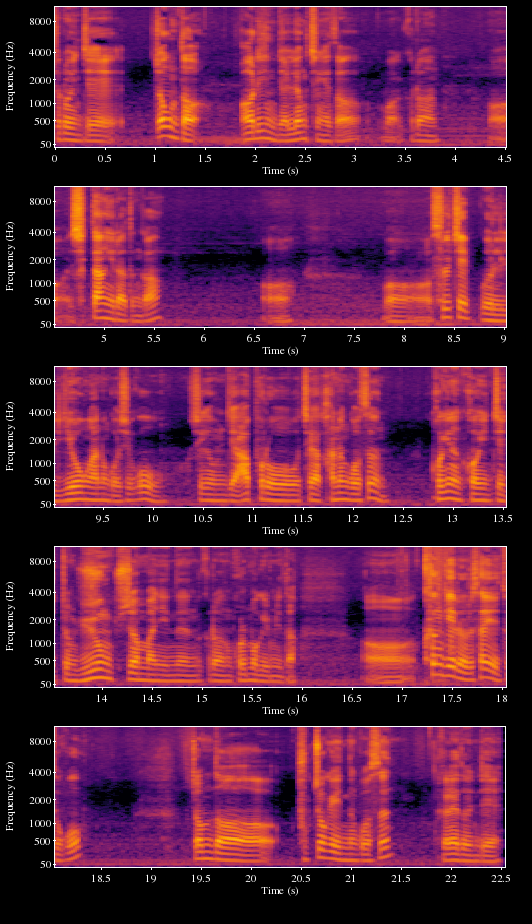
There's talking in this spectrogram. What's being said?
주로 이제 조금 더 어린 연령층에서 뭐 그런 뭐 식당이라든가 어 뭐 술집을 이용하는 곳이고 지금 이제 앞으로 제가 가는 곳은 거기는 거의 이제 좀 유흥 주점만 있는 그런 골목입니다. 어, 큰 길을 사이에 두고 좀 더 북쪽에 있는 곳은 그래도 이제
